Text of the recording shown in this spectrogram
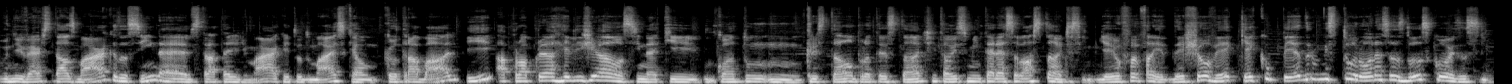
O universo das marcas, assim, né? Estratégia de marca e tudo mais, que é o que eu trabalho, e a própria religião, assim, né? Que enquanto um, um cristão, protestante, então isso me interessa bastante, assim. E aí eu fa- falei, deixa eu ver o que, que o Pedro misturou nessas duas coisas, assim.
